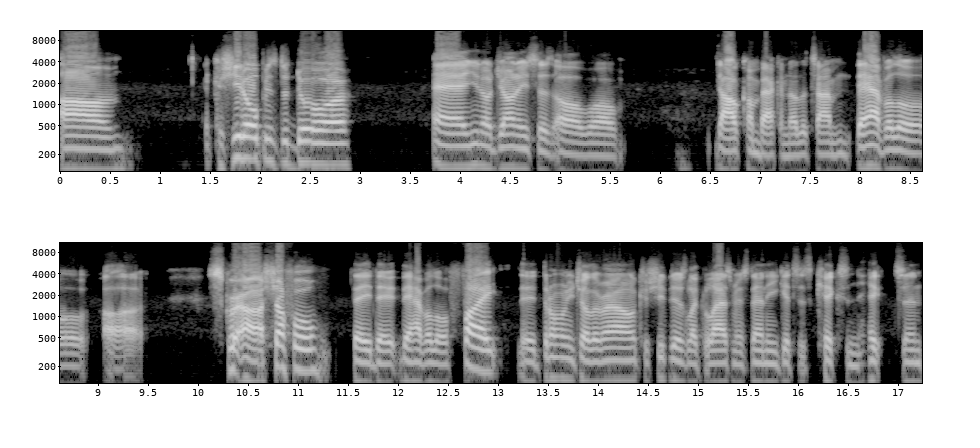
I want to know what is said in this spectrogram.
Um, Kushida opens the door, and you know Johnny says, "Oh well, I'll come back another time." They have a little uh, scr- uh shuffle. They they they have a little fight. They're throwing each other around. because she does like the last man standing. He gets his kicks and hits and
